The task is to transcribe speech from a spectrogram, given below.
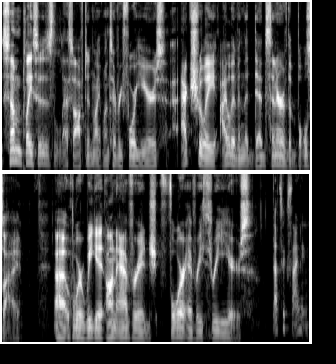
Some places less often, like once every four years. Actually, I live in the dead center of the bullseye, uh, where we get on average four every three years. That's exciting.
